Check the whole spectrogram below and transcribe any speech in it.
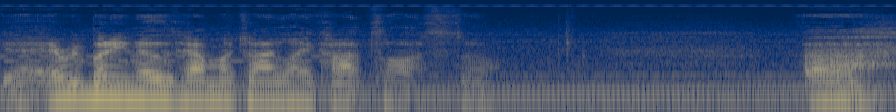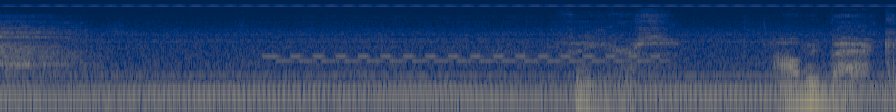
yeah, everybody knows how much I like hot sauce. So, uh, figures. I'll be back.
